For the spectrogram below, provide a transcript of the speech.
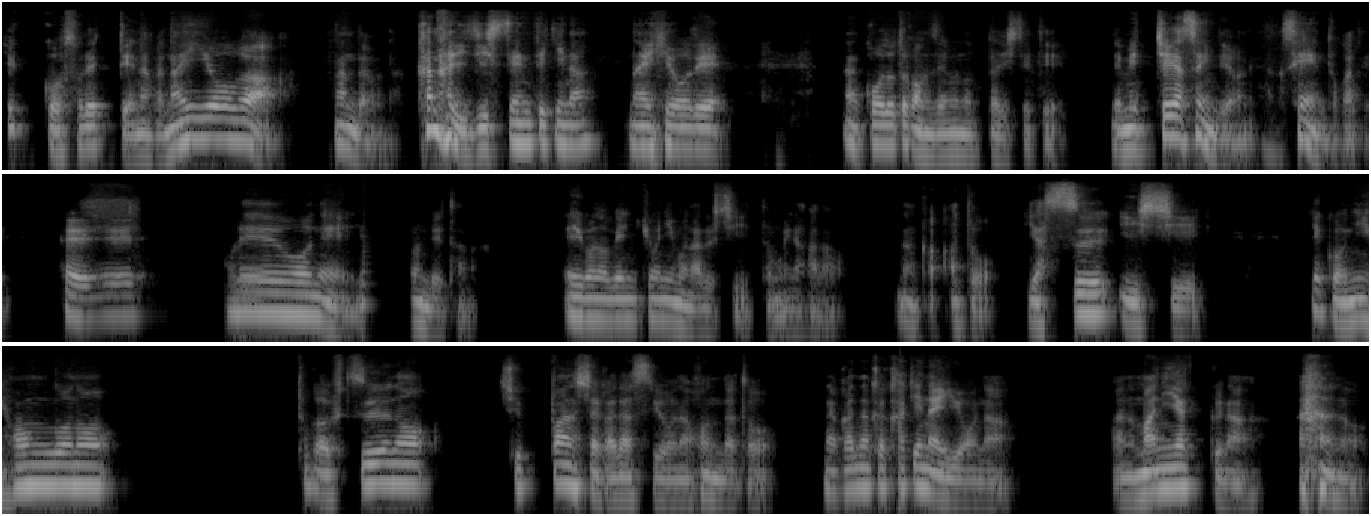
結構それってなんか内容が、なんだろうな、かなり実践的な内容で、なんかコードとかも全部載ったりしてて、でめっちゃ安いんだよね。なんか1000円とかで。これをね、読んでたな。英語の勉強にもなるし、と思いながら、なんか、あと、安いし、結構日本語の、とか普通の出版社が出すような本だとなかなか書けないようなあのマニアックな、あの、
